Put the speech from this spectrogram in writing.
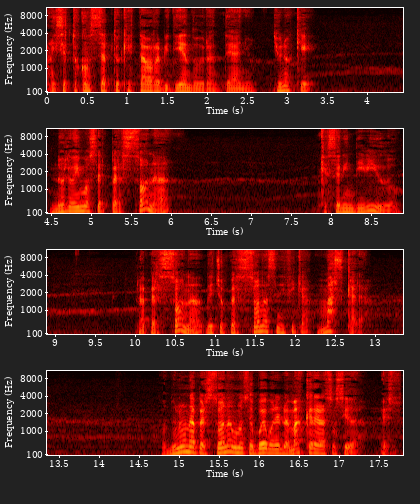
hay ciertos conceptos que he estado repitiendo durante años, y uno es que no es lo mismo ser persona que ser individuo. La persona, de hecho, persona significa máscara. Cuando uno es una persona, uno se puede poner la máscara de la sociedad. Eso.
